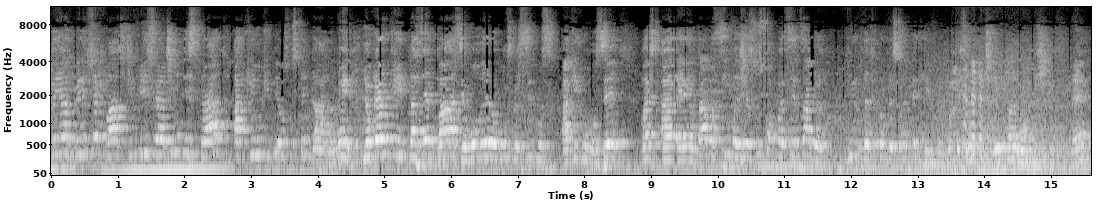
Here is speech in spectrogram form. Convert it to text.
ganhar bênção é fácil, difícil é administrar aquilo que Deus nos tem dado, amém? E eu quero que, para ser base, eu vou ler alguns versículos aqui com você, mas ah, é, eu estava assim, mas Jesus, qual vai ser, sabe? Vida de professor é terrível, né? professor de vai longe, né?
